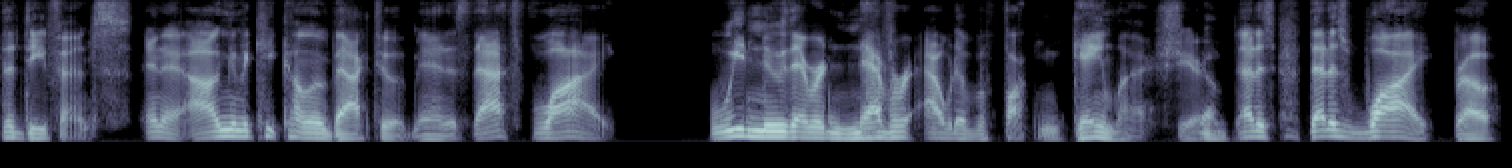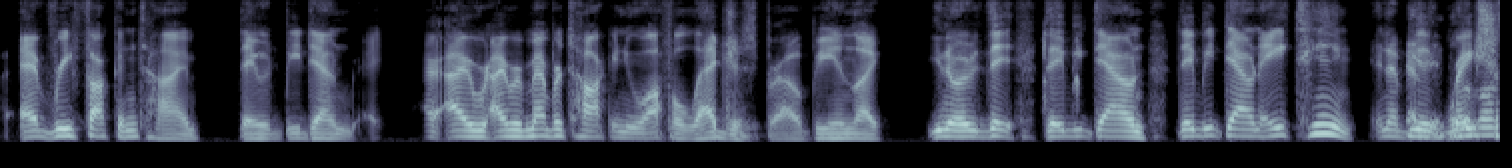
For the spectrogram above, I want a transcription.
the defense, and I'm gonna keep coming back to it, man. Is that's why we knew they were never out of a fucking game last year. Yeah. That is that is why, bro. Every fucking time they would be down. I I, I remember talking you off of ledges, bro, being like. You know, they they be down, they be down 18, and I'd be like, They lost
